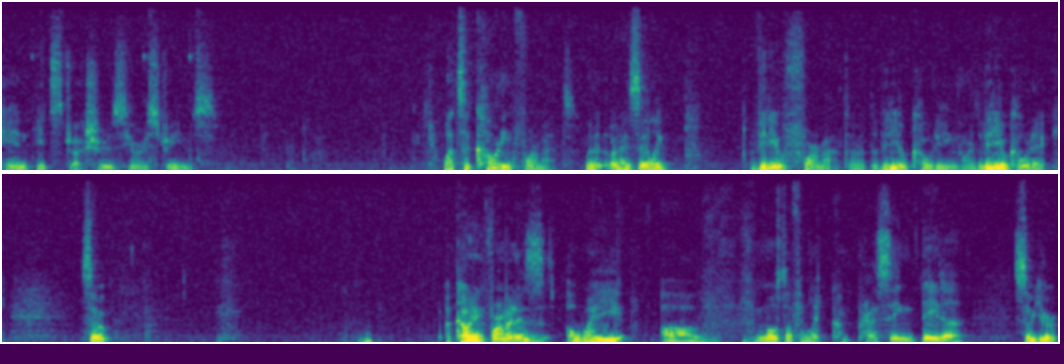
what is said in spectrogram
and it structures your streams. What's a coding format? When, when I say like video format or the video coding or the video codec. So a coding format is a way of most often like compressing data. So your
